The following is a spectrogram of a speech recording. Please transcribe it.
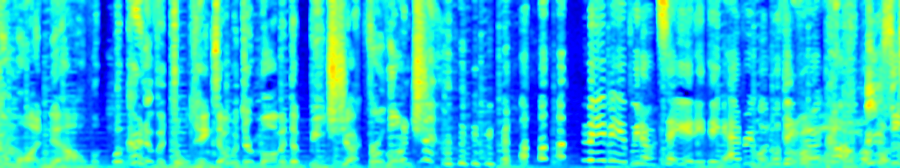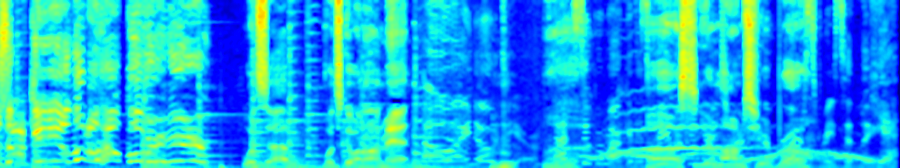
Come on now. What, what kind of adult hangs out with their mom at the beach shack for lunch? Maybe if we don't say anything, everyone will think we're a couple. Isozaki, a little help over here! What's up? What's going on, man? Oh, I know, mm-hmm. dear. That ah. supermarket has Oh, I see your mom's here, bro. Recently. Yeah.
